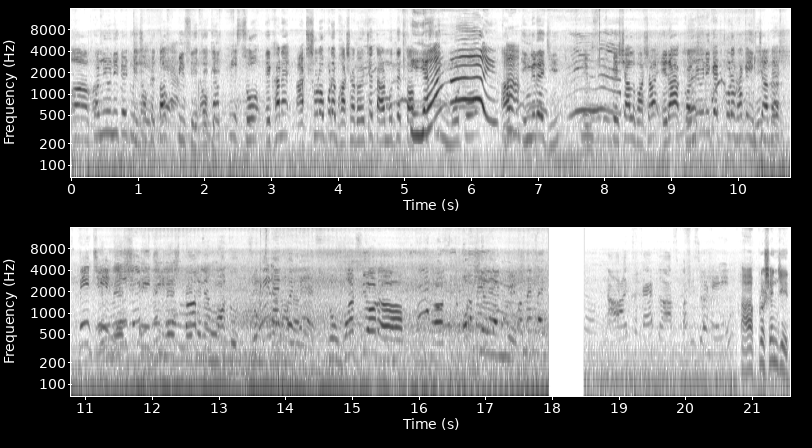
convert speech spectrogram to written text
uh, communicate with okay talk piece okay so এখানে 800 এর উপরে ভাষা রয়েছে তার মধ্যে talk Yeah. মোটো আর Ah. ইংরেজি স্পেশাল ভাষা এরা কমিউনিকেট করে থাকে each other so what's your uh, uh, official language What is your name? uh, Prosenjit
